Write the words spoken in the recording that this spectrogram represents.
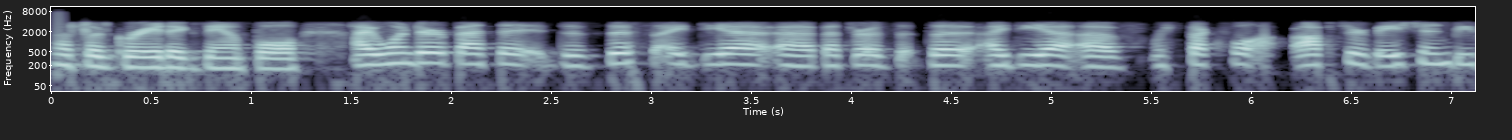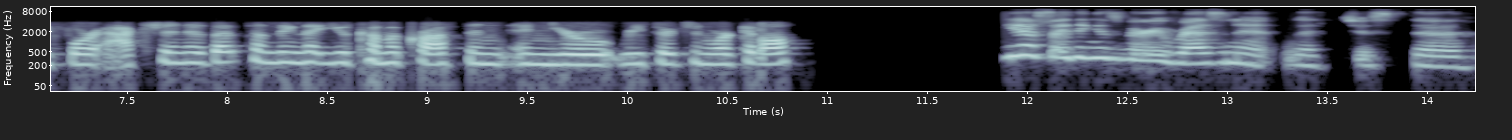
That's a great example. I wonder, Beth, does this idea, uh, Beth Rose, the idea of respectful observation before action, is that something that you come across in, in your research and work at all? Yes, I think it's very resonant with just the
